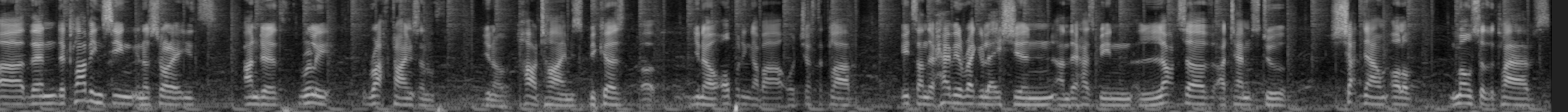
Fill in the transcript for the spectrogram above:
uh, then the clubbing scene in Australia is under really rough times and you know hard times because uh, you know opening a bar or just a club, it's under heavy regulation and there has been lots of attempts to shut down all of most of the clubs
